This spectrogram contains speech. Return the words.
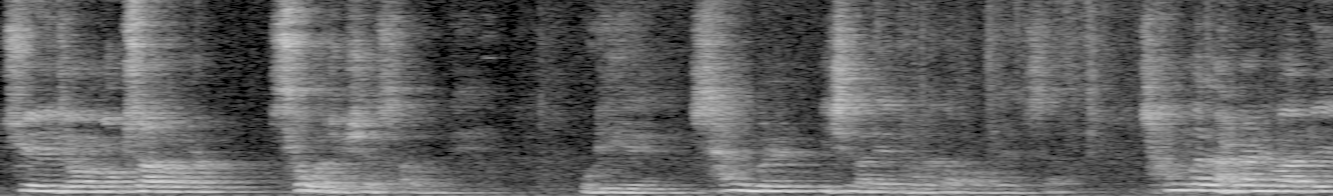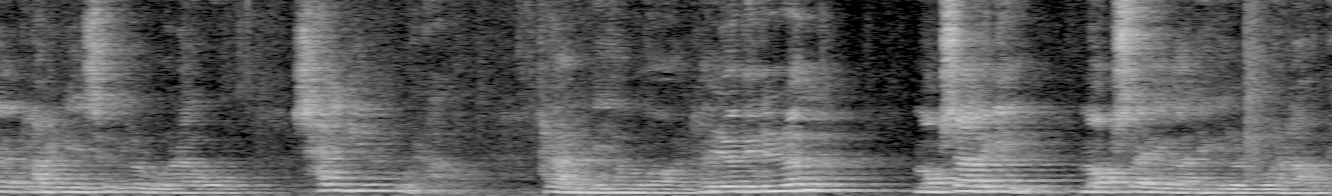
주의 종 목사들을 세워주셨사온데 우리의 삶을 이 시간에 돌아다 보면서 정말 하나님 앞에 바르게 서기를 원하고 살기를 원하고 하나님의 영광을 돌려드리는 목사들이 목사회가 되기를 원하오매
